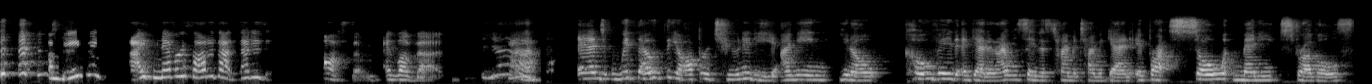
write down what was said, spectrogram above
Amazing. I've never thought of that. That is awesome. I love that. Yeah. yeah. And without the opportunity, I mean, you know, COVID again, and I will say this time and time again, it brought so many struggles.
